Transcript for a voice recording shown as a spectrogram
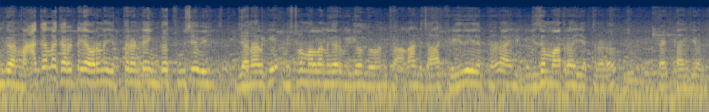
ఇంకా నాకన్నా కరెక్ట్గా ఎవరైనా చెప్తారంటే ఇంకా చూసేవి జనాలకి మిస్టర్ మల్లన్న గారు వీడియోలు చూడండి. చాలా అంటే చాలా క్రేజీగా చెప్తున్నాడు. ఆయన నిజం మాత్రమే చెప్తున్నాడు. రైట్ థ్యాంక్ యూ అండి.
